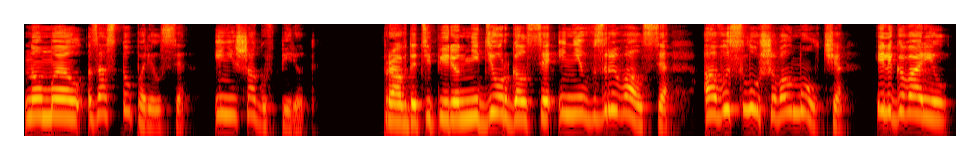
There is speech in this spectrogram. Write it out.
но Мел застопорился и ни шагу вперед. Правда, теперь он не дергался и не взрывался, а выслушивал молча или говорил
